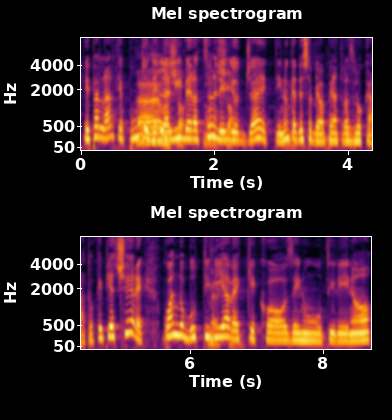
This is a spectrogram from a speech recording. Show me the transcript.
e parlarti appunto Eh, della so, liberazione lo so. degli oggetti, noi che adesso abbiamo appena traslocato. Che piacere quando butti via Ecco. vecchie cose inutili, no?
